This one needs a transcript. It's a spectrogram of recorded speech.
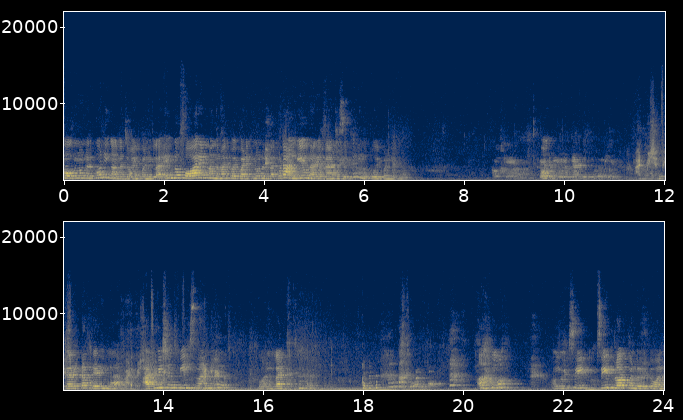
போகணும்னு இருக்கோ நீங்கள் அங்கே ஜாயின் பண்ணிக்கலாம். எங்கே ஃபாரின் அந்த மாதிரி போய் படிக்கணும்னு இருந்தால் கூட அங்கேயும் நிறைய பிரான்ச்சஸ் இருக்குது நீங்கள் போய் பண்ணிக்கலாம் ஓகே டோட்டலி எவ்வளோ பிரான்ச்சஸ் சொன்னீங்க கரெக்டாக தெரியல. அட்மிஷன் ஃபீஸ் வந்து ஒன் லேக் ஆமாம் உங்களுக்கு சீட் சீட் பிளாக் பண்ணுறதுக்கு ஒன்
